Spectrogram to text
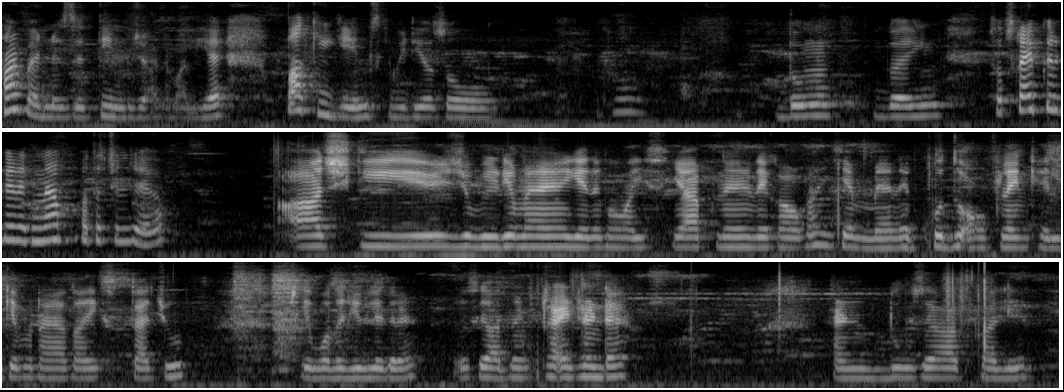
हर वेडनेसडे तीन बजे आने वाली है। बाकी गेम्स की वीडियो सो दोनों सब्सक्राइब करके रखना, आपको पता चल जाएगा। आज की जो वीडियो में है, ये देखो भाई ये आपने देखा होगा, ये मैंने खुद ऑफलाइन खेल के बनाया था एक स्टैचू उसके बहुत अजीब लग रहे हैं। उसके हाथ में ट्राइडेंट है एंड दूसरे हाथ खाली है।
